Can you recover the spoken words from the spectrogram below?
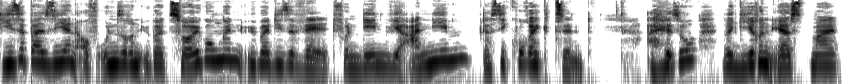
diese basieren auf unseren Überzeugungen über diese Welt, von denen wir annehmen, dass sie korrekt sind. Also regieren erstmal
